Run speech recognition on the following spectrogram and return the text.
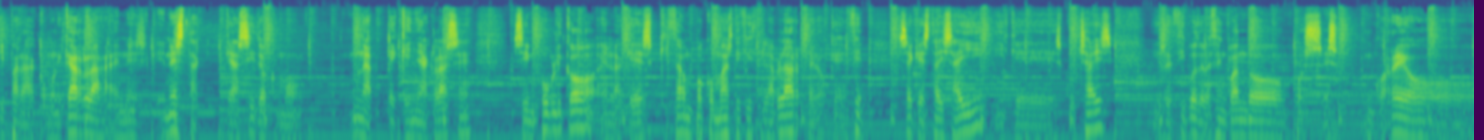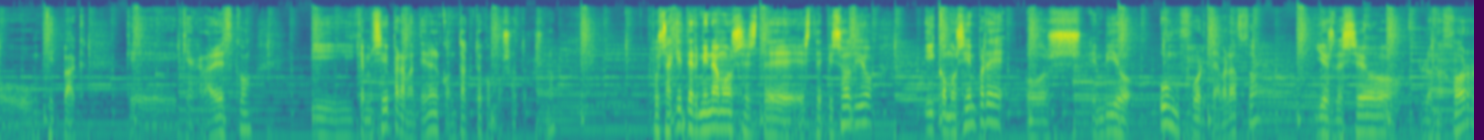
y para comunicarla en, esta que ha sido como una pequeña clase sin público en la que es quizá un poco más difícil hablar, pero que en fin, sé que estáis ahí y que escucháis y recibo de vez en cuando pues eso, un correo o un feedback que, que agradezco y que me sirve para mantener el contacto con vosotros. ¿no? Pues aquí terminamos este, este episodio y como siempre os envío un fuerte abrazo y os deseo lo mejor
